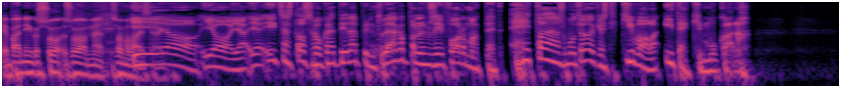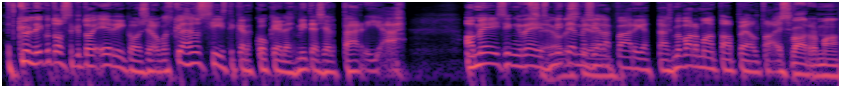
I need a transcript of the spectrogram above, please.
jopa niinku su- suome, suomalaisia. Joo, joo. Ja, ja itse asiassa tuossa kun käytiin läpi, niin tuli aika paljon sellaisia formaatteja, että hei, toihan olisi muuten oikeasti kiva olla itsekin mukana. Että kyllä niin kuin tuossakin toi erikoisjoukko, että kyllähän se on siisti käydä kokeilemaan, että miten siellä pärjää. Amazing Race, Se miten olisi me siellä hieno. pärjättäisiin? Me varmaan tapeltaisiin. Varmaan.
